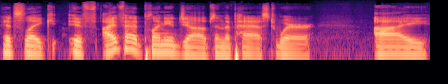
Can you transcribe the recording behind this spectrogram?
it's like if I've had plenty of jobs in the past where I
